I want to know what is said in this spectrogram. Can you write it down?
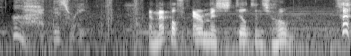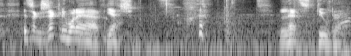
At this rate. A map of Aramis Stilton's home. it's exactly what I have. Yes. Let's do that.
